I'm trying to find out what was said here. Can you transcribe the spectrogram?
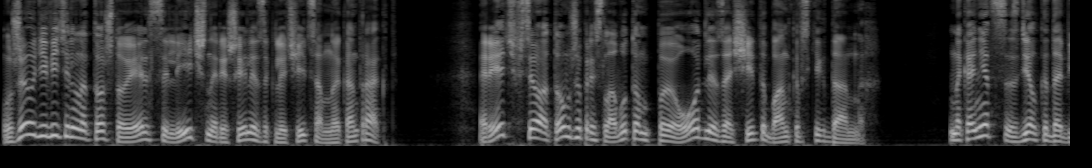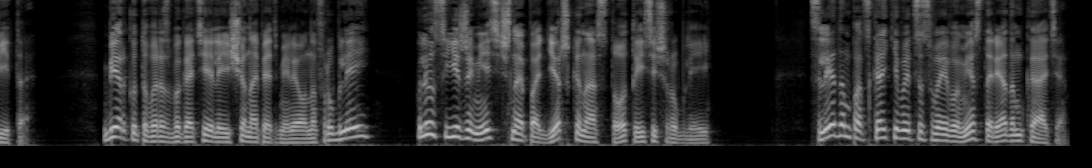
Уже удивительно то, что Эльсы лично решили заключить со мной контракт. Речь все о том же пресловутом ПО для защиты банковских данных. Наконец, сделка добита. Беркутовы разбогатели еще на 5 миллионов рублей, плюс ежемесячная поддержка на 100 тысяч рублей. Следом подскакивает со своего места рядом Катя.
